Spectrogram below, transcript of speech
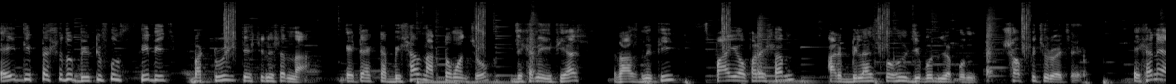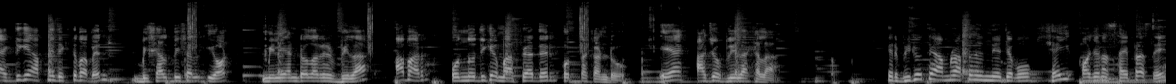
এই দ্বীপটা শুধু বিউটিফুল সি বিচ বা টুরিস্ট ডেস্টিনেশন না, এটা একটা বিশাল নাট্যমঞ্চ যেখানে ইতিহাস, রাজনীতি স্পাই অপারেশন আর বিলাসবহুল জীবনযাপন সবকিছু রয়েছে। এখানে একদিকে আপনি দেখতে পাবেন বিশাল বিশাল ইয়ট মিলিয়ন ডলারের ভিলা আবার অন্যদিকে মাফিয়াদের হত্যাকাণ্ড। এ এক আজব লীলা খেলা। এর ভিডিওতে আমরা আপনাদের নিয়ে যাব সেই অজানা সাইপ্রাসে,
